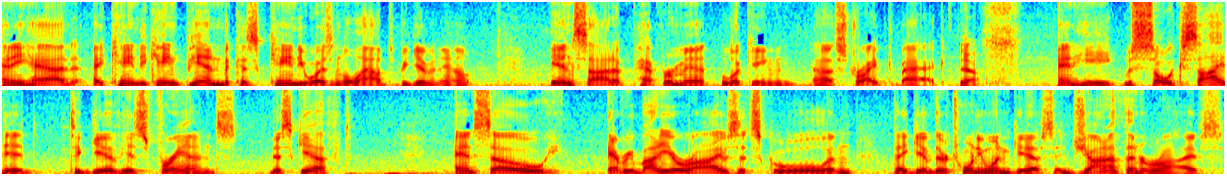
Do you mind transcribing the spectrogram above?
and he had a candy cane pen because candy wasn't allowed to be given out inside a peppermint looking uh, striped bag. Yeah. And he was so excited to give his friends this gift. And so everybody arrives at school and they give their 21 gifts, and Jonathan arrives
